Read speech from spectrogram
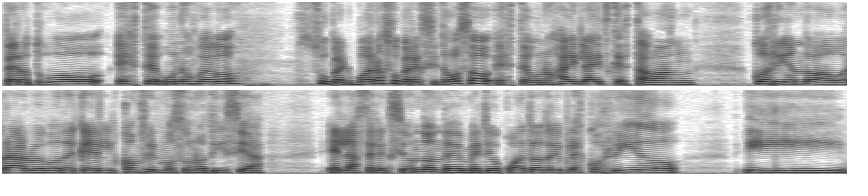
pero tuvo este, unos juegos súper bueno, súper exitoso. Este, unos highlights que estaban corriendo ahora luego de que él confirmó su noticia en la selección donde metió cuatro triples corridos y,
